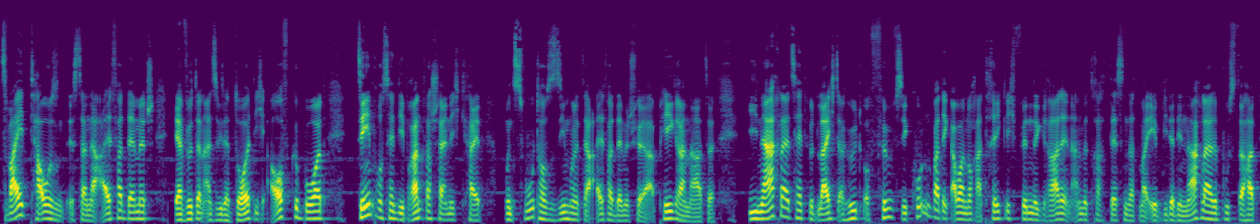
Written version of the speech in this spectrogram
2000 ist dann der Alpha-Damage, der wird dann also wieder deutlich aufgebohrt. 10% die Brandwahrscheinlichkeit und 2700 der Alpha-Damage für AP-Granate. Die Nachladezeit wird leicht erhöht auf 5 Sekunden, was ich aber noch erträglich finde, gerade in Anbetracht dessen, dass man eben wieder den Nachladebooster hat,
